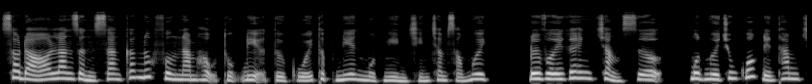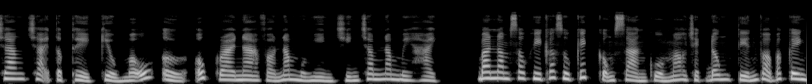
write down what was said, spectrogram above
sau đó lan dần sang các nước phương Nam hậu thuộc địa từ cuối thập niên 1960. Đối với Ganh chẳng sợ, một người Trung Quốc đến thăm trang trại tập thể kiểu mẫu ở Ukraine vào năm 1952. Ba năm sau khi các du kích cộng sản của Mao Trạch Đông tiến vào Bắc Kinh,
